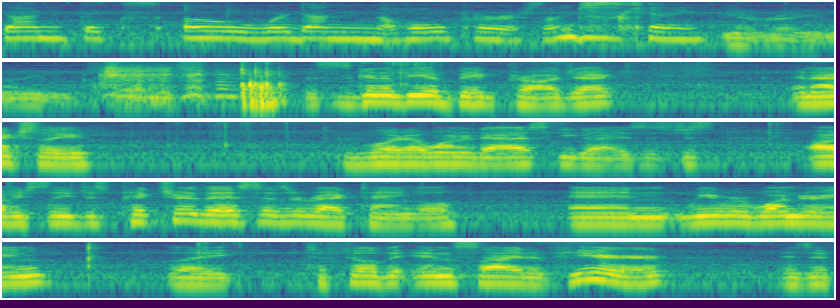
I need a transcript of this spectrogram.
Done fix. Oh, we're done the whole purse. I'm just kidding. Yeah, right. Not even close. this is going to be a big project. And actually, what I wanted to ask you guys is just obviously just picture this as a rectangle. And we were wondering, like, to fill the inside of here, is if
